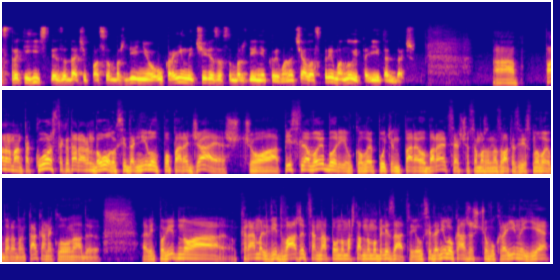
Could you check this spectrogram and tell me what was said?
стратегической задачи по освобождению Украины через освобождение Крыма. Начало с Крыма, ну и, и так дальше. А, Пан Роман, також секретар РНБО Олексій Данілов попереджає, що після виборів, коли Путін переобереться, якщо це можна назвати, звісно, виборами, так а не клоунадою, відповідно Кремль відважиться на повномасштабну мобілізацію. Олексій Данілов каже, що в Україні є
